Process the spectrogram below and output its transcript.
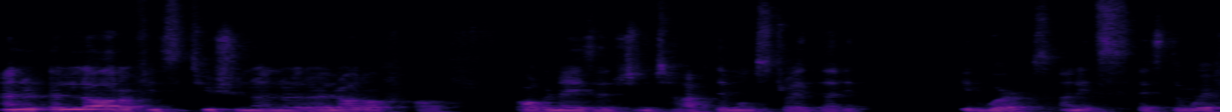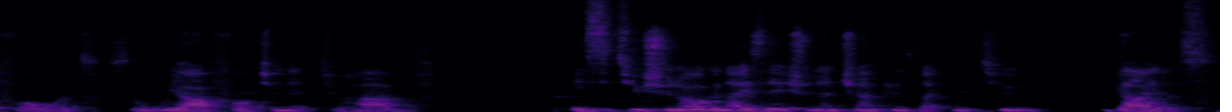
and a, lot of institutions and a, a lot of, of organizations have demonstrated that it it works and it's it's the way forward. So we are fortunate to have institution, organization, and champions like you to guide us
